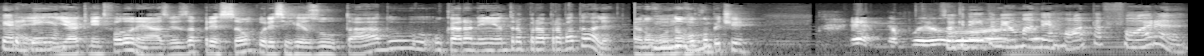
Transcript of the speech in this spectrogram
perder. É, e é que nem tu falou, né? Às vezes a pressão por esse resultado, o cara nem entra pra, pra batalha. Eu não vou, uhum. não vou uhum. competir. É, eu, eu, Só que daí também é uma derrota fora.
